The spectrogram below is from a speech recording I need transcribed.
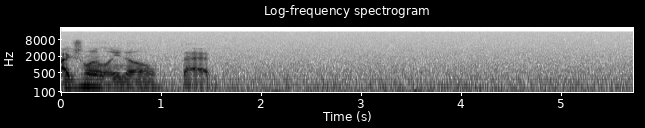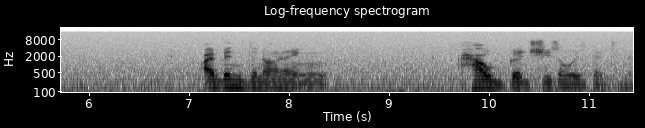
I just want to let you know that I've been denying how good she's always been to me.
